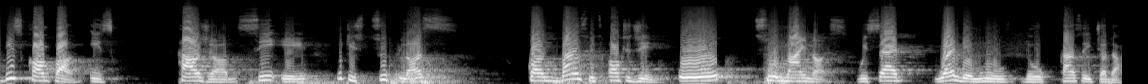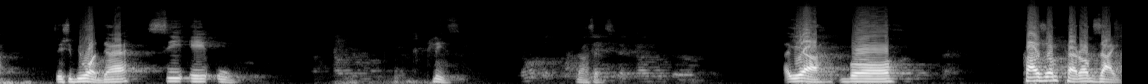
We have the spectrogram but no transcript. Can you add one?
This compound is calcium Ca, which is 2 plus, combines with oxygen O2 minus. We said when they move, they will cancel each other. So it should be what there? CaO. Please. It. Yeah, but calcium peroxide,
